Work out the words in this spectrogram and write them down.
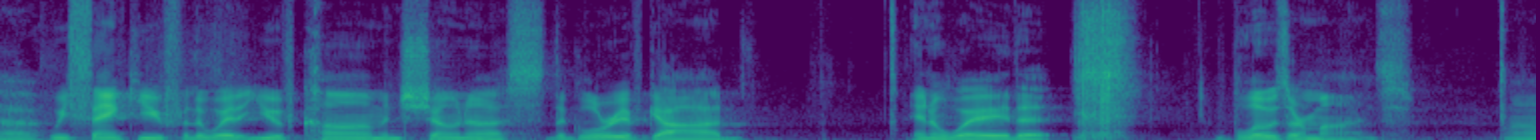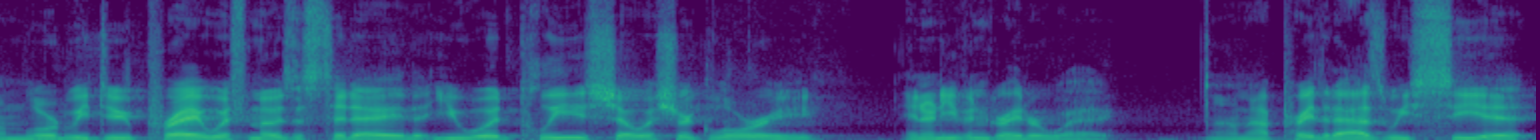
uh, we thank you for the way that you have come and shown us the glory of God in a way that blows our minds. Um, Lord, we do pray with Moses today that you would please show us your glory in an even greater way. Um, I pray that as we see it,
